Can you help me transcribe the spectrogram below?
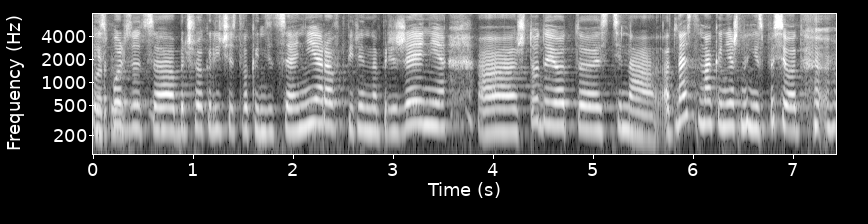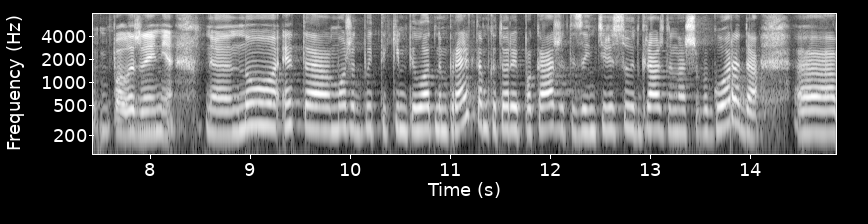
используется большое количество кондиционеров, перенапряжение. А, Что дает э, стена? Одна стена, конечно, не спасет положение, э, но это может быть таким пилотным проектом, который покажет и заинтересует граждан нашего города э,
